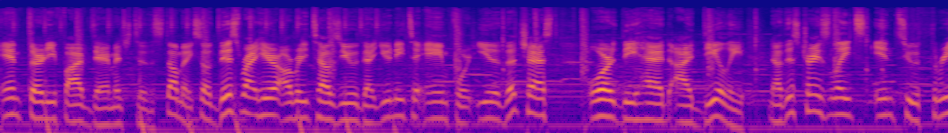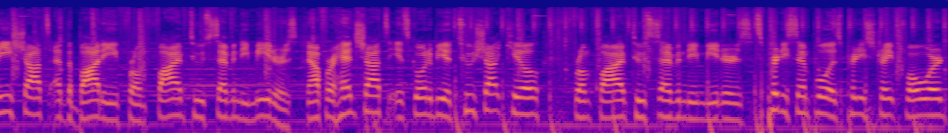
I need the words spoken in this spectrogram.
and 35 damage to the stomach. So this right here already tells you that you need to aim for either the chest or the head ideally. Now this translates into three shots at the body from 5 to 70 meters. Now for headshots, it's going to be a two-shot kill from 5 to 70 meters. It's pretty simple, it's pretty straightforward.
